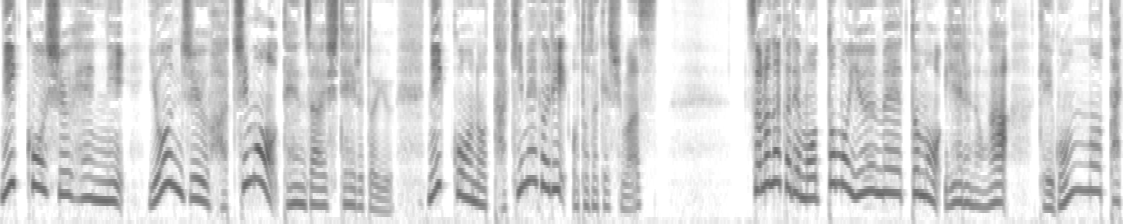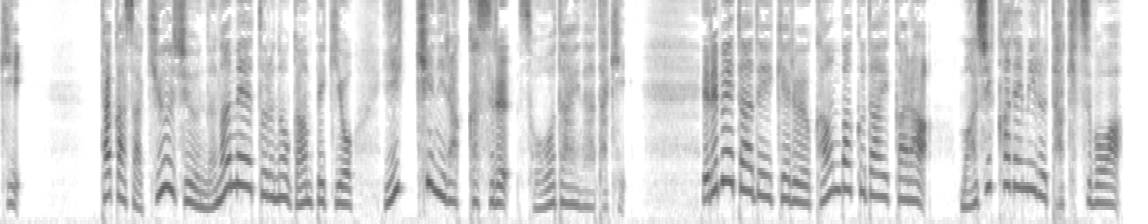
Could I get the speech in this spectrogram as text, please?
日光周辺に48も点在しているという日光の滝巡りお届けします。その中で最も有名とも言えるのが華厳の滝。高さ97メートルの岸壁を一気に落下する壮大な滝。エレベーターで行ける干爆台から間近で見る滝壺は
